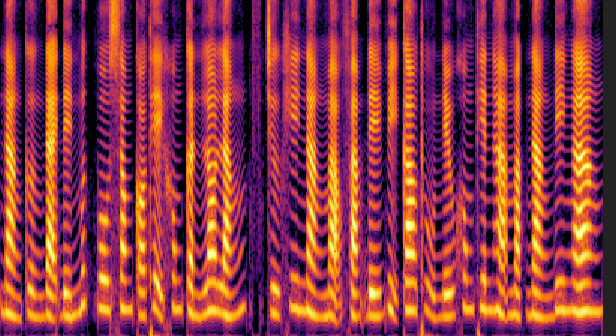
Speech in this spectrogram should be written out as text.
Nàng cường đại đến mức vô song có thể không cần lo lắng, trừ khi nàng mạo phạm đế vị cao thủ nếu không thiên hạ mặc nàng đi ngang.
